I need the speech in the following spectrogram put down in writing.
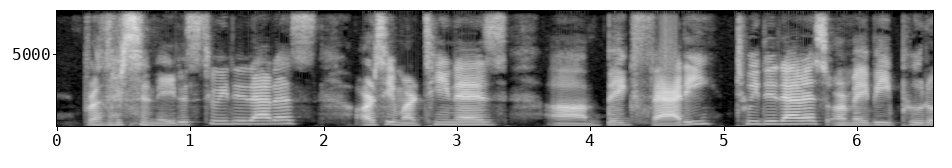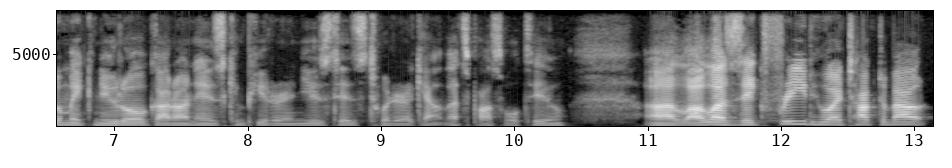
Brother Sinatus tweeted at us. RC Martinez, um, Big Fatty tweeted at us, or maybe Poodle McNoodle got on his computer and used his Twitter account. That's possible too. Uh, Lala Siegfried, who I talked about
